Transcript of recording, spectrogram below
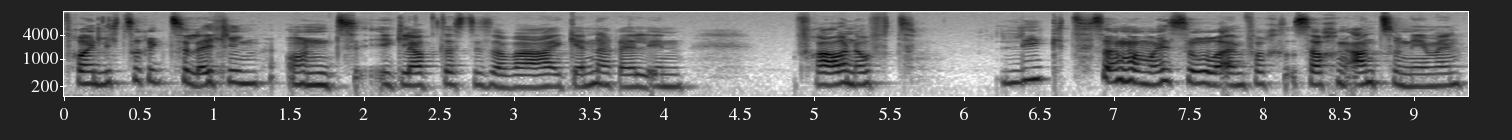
freundlich zurückzulächeln. Und ich glaube, dass das aber generell in Frauen oft liegt, sagen wir mal so, einfach Sachen anzunehmen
